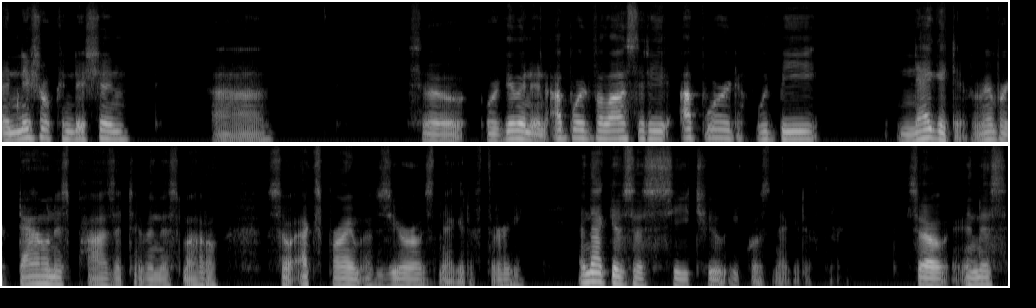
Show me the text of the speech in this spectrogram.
initial condition, uh, so we're given an upward velocity. Upward would be negative. Remember, down is positive in this model. So x prime of 0 is negative 3. And that gives us C2 equals negative 3. So in this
